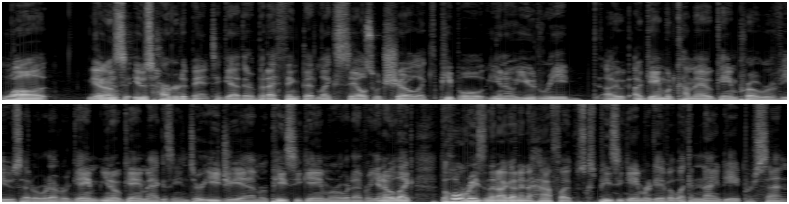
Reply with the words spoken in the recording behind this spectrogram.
well, You it know? was it was harder to band together, but I think that like sales would show. Like people, you know, you'd read a, a game would come out, Game Pro reviews it or whatever, game you know, game magazines or EGM or PC Gamer or whatever. You know, like the whole reason that I got into Half Life was because PC Gamer gave it like a ninety eight percent.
